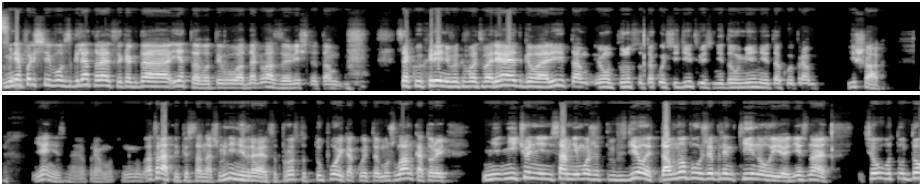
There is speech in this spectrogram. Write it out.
мне больше его взгляд нравится, когда это, вот его одноглазая вечно там всякую хрень вытворяет, говорит там, и он просто такой сидит весь в недоумении, такой прям ишак. Я не знаю, прям вот, ну, отвратный персонаж, мне не нравится, просто тупой какой-то мужлан, который ни, ничего не, сам не может сделать, давно бы уже, блин, кинул ее, не знаю, что вот он, да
